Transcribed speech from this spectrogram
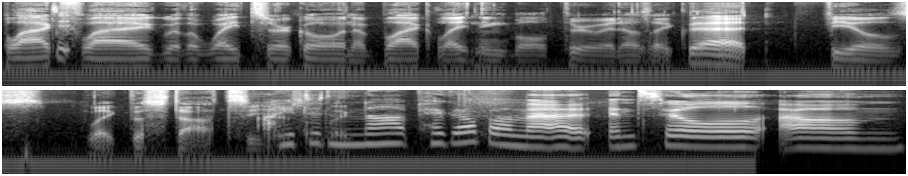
black di- flag with a white circle and a black lightning bolt through it. I was like, that feels like the Stasi. I did not pick up on that until um,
